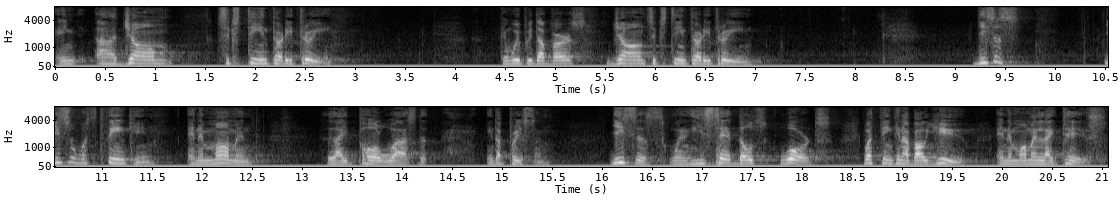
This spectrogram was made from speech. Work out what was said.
in uh, John 16 33. Can we put that verse? John 16 33. Jesus, Jesus was thinking in a moment like Paul was in the prison. Jesus, when he said those words, was thinking about you in a moment like this.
